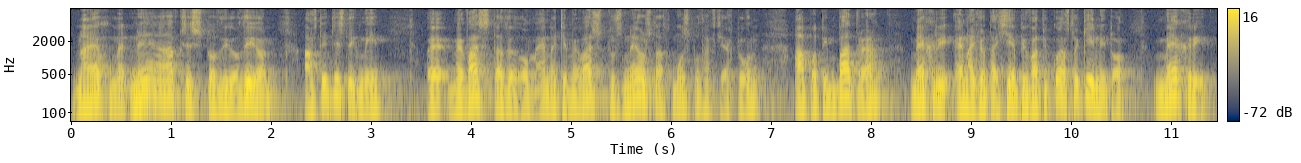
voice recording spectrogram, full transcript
να έχουμε νέα αύξηση των διοδίων. Αυτή τη στιγμή, ε, με βάση τα δεδομένα και με βάση τους νέους σταθμούς που θα φτιαχτούν, από την Πάτρα μέχρι ένα γιοταχή επιβατικό αυτοκίνητο, μέχρι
